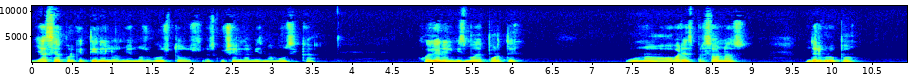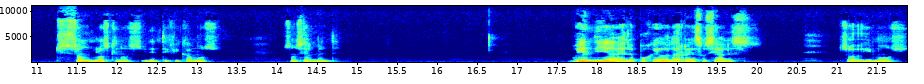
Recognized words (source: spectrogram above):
ya sea porque tienen los mismos gustos, escuchen la misma música, jueguen el mismo deporte, uno o varias personas del grupo son los que nos identificamos socialmente. Hoy en día el apogeo de las redes sociales oímos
